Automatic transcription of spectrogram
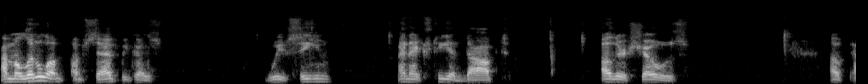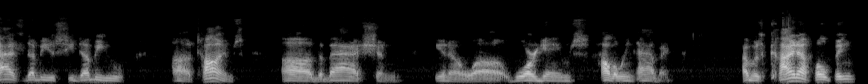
I'm a little upset because we've seen NXT adopt other shows of past WCW uh, times, uh, the Bash and you know uh, War Games, Halloween Havoc. I was kind of hoping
